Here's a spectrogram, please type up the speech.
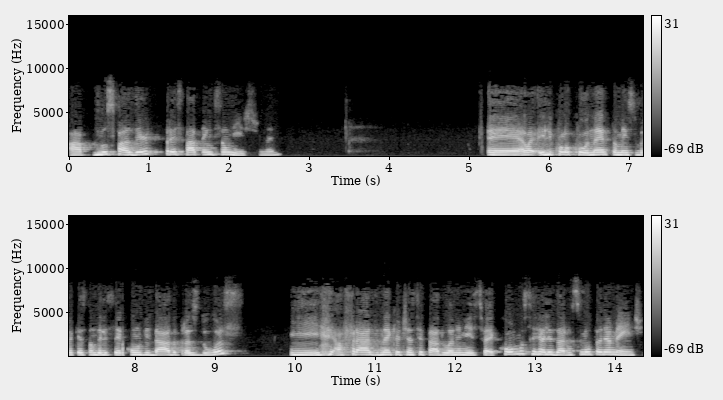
a nos fazer prestar atenção nisso, né? É, ela, ele colocou, né, também sobre a questão dele ser convidado para as duas. E a frase, né, que eu tinha citado lá no início é: como se realizaram simultaneamente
